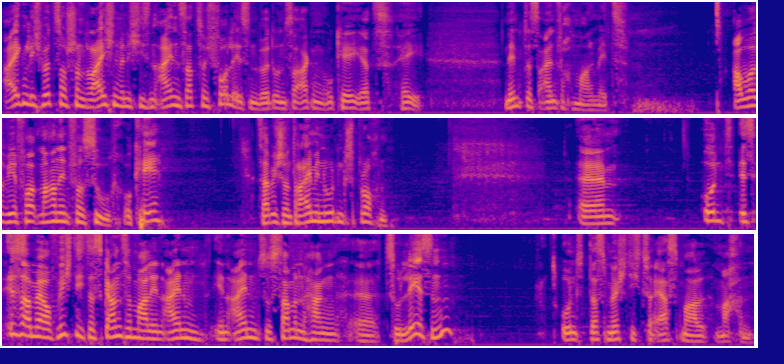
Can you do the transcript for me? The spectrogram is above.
Eigentlich würde es auch schon reichen, wenn ich diesen einen Satz euch vorlesen würde und sagen, okay, jetzt, hey, nehmt das einfach mal mit. Aber wir machen den Versuch, okay? Jetzt habe ich schon drei Minuten gesprochen. Ähm, und es ist aber auch wichtig, das Ganze mal in einem, in einem Zusammenhang äh, zu lesen. Und das möchte ich zuerst mal machen.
